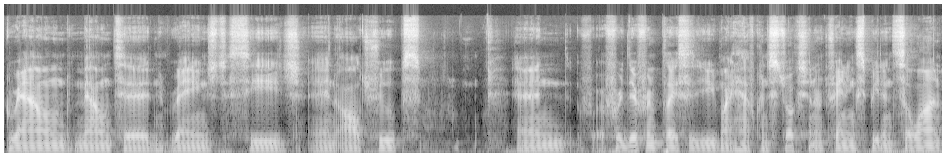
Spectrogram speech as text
ground, mounted, ranged, siege, and all troops. And for, for, different places, you might have construction or training speed and so on.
